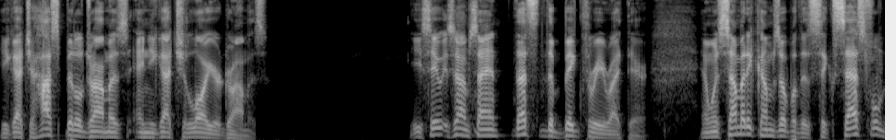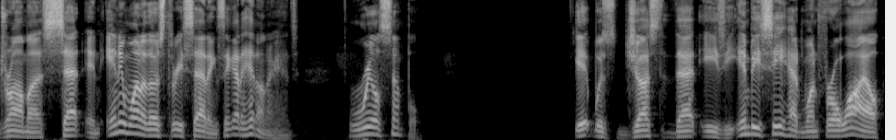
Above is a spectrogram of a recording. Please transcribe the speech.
you got your hospital dramas and you got your lawyer dramas. You see what, see what i'm saying? That's the big three right there. And when somebody comes up with a successful drama set in any one of those three settings they got a hit on their hands. Real simple. It was just that easy. Nbc had one for a while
